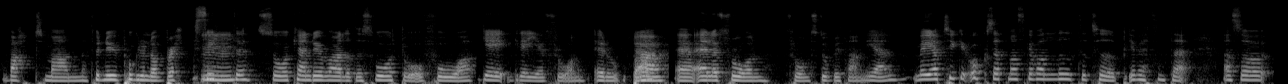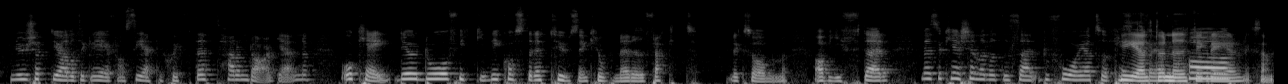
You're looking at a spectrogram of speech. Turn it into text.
vart man, för nu på grund av Brexit Mm. så kan det ju vara lite svårt då att få ge- grejer från Europa. Eh, eller från, från Storbritannien. Men jag tycker också att man ska vara lite typ, jag vet inte. Alltså nu köpte jag lite grejer från sekelskiftet häromdagen. Okej, det, då fick, det kostade 1000 kronor i frakt liksom avgifter. Men så kan jag känna lite så här, då får jag typ Helt unika ha. grejer liksom.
